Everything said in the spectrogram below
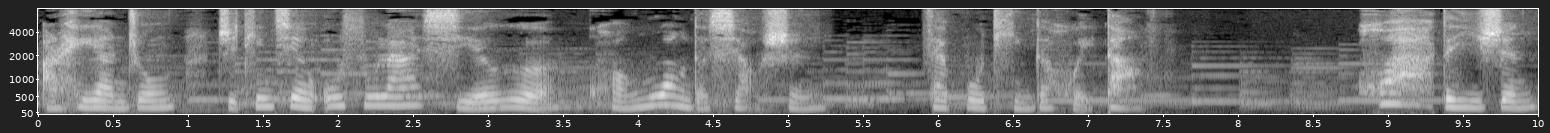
而黑暗中，只听见乌苏拉邪恶、狂妄的笑声，在不停地回荡。哗的一声，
